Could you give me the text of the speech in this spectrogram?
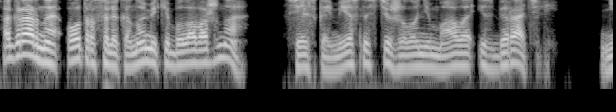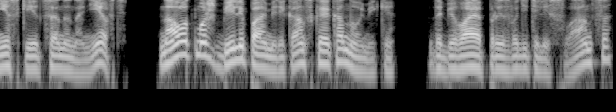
Аграрная отрасль экономики была важна. В сельской местности жило немало избирателей. Низкие цены на нефть наотмашь били по американской экономике, добивая производителей сланца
